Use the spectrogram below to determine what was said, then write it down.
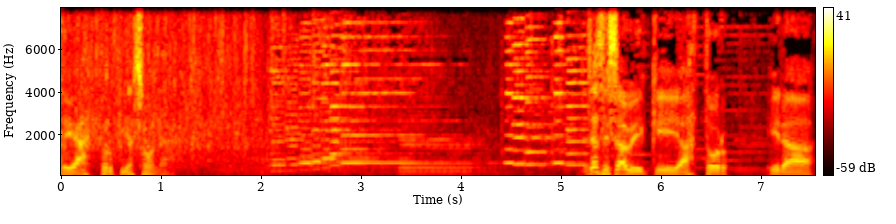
de Astor Piazzolla. Ya se sabe que Astor era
